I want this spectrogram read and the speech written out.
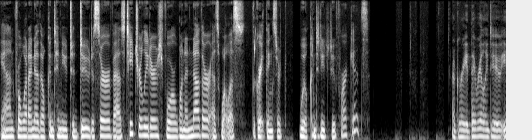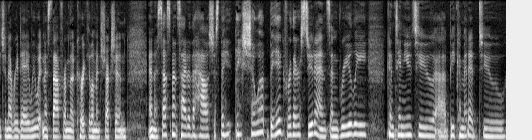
and for what I know they'll continue to do to serve as teacher leaders for one another, as well as the great things that we'll continue to do for our kids. Agreed. They really do each and every day. We witness that from the curriculum instruction and assessment side of the house. Just they, they show up big for their students and really continue to uh, be committed to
